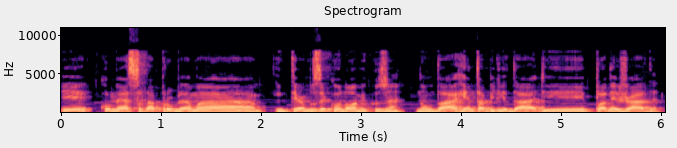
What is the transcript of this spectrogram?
E começa a dar problema em termos econômicos, né? Não dá rentabilidade planejada.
